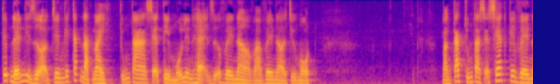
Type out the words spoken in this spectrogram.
Tiếp đến thì dựa trên cái cách đặt này, chúng ta sẽ tìm mối liên hệ giữa VN và VN trừ 1 bằng cách chúng ta sẽ xét cái VN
